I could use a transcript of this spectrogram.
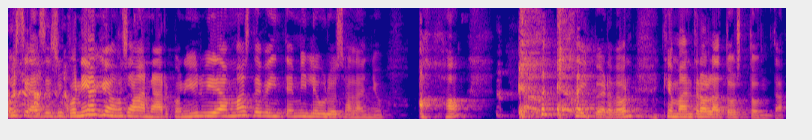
O sea, se suponía que íbamos a ganar con Irbida más de 20.000 euros al año. Ajá. Ay, perdón, que me ha entrado la tos tonta.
